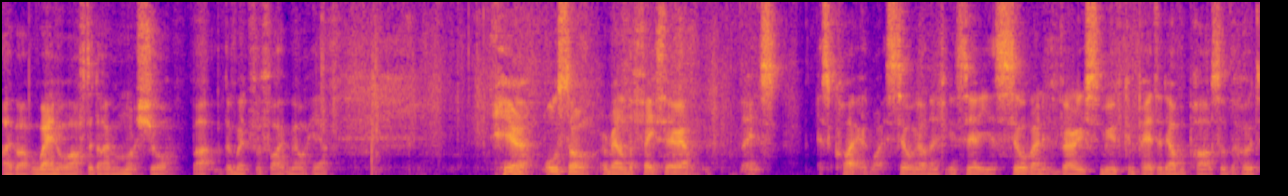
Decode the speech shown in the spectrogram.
either when or after diving, I'm not sure, but they went for 5mm here. Here, also around the face area, it's it's quite a white silver. I don't know if you can see it. It's silver and it's very smooth compared to the other parts of the hood.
